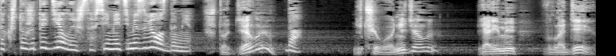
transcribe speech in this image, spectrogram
Так что же ты делаешь со всеми этими звездами? Что делаю? Да, Ничего не делаю. Я ими владею.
